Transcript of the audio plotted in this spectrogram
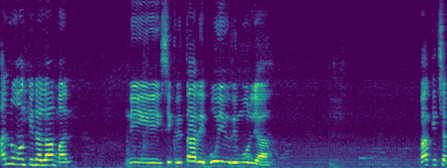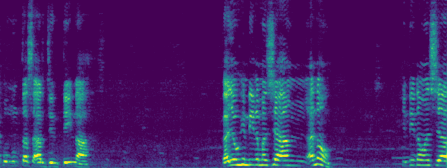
ano ang kinalaman ni Secretary Boying Rimulya bakit siya pumunta sa Argentina kayong hindi naman siya ang ano hindi naman siya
